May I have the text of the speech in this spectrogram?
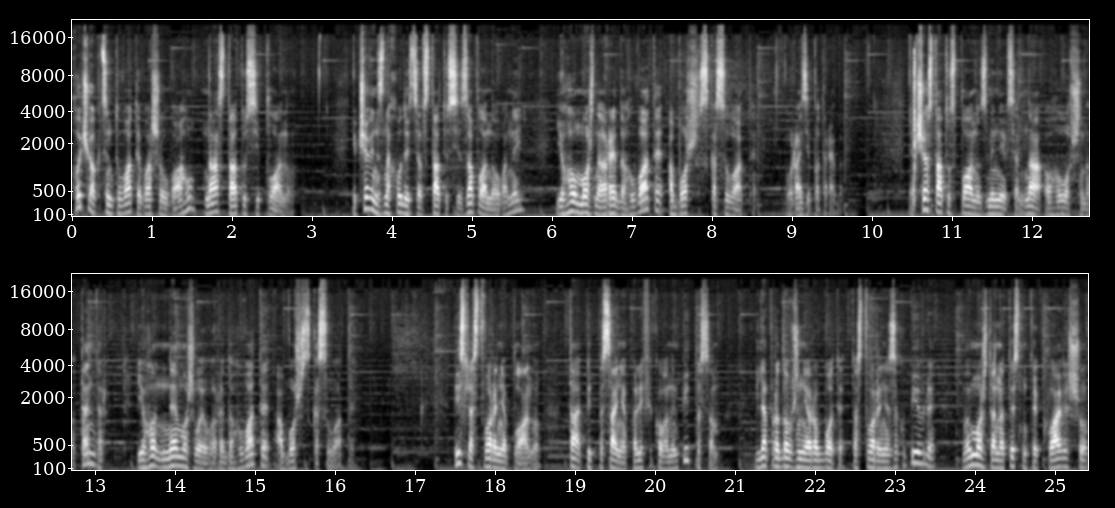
Хочу акцентувати вашу увагу на статусі плану. Якщо він знаходиться в статусі Запланований, його можна редагувати або ж скасувати у разі потреби. Якщо статус плану змінився на оголошено тендер, його неможливо редагувати або ж скасувати. Після створення плану та підписання кваліфікованим підписом для продовження роботи та створення закупівлі ви можете натиснути клавішу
